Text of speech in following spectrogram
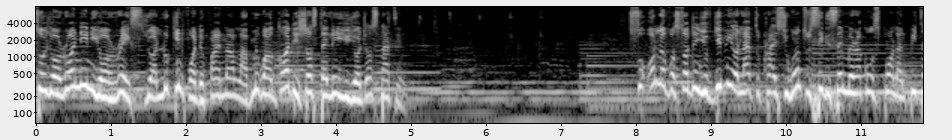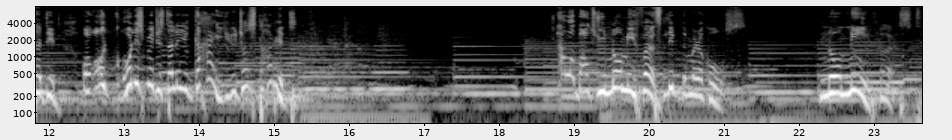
So you're running your race, you are looking for the final lap. Meanwhile, God is just telling you you're just starting. So all of a sudden, you've given your life to Christ. You want to see the same miracles Paul and Peter did. But all, Holy Spirit is telling you, guy, you just started. How about you know me first? Leave the miracles. Know me first.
